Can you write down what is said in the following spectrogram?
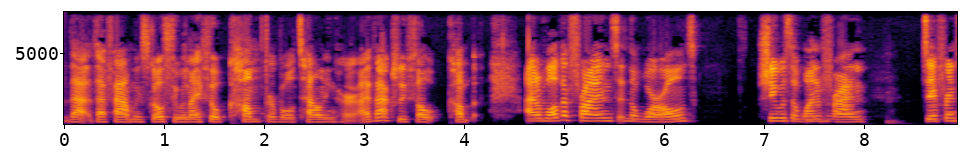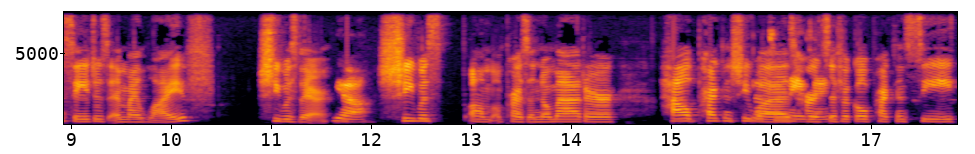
that that families go through and I feel comfortable telling her. I've actually felt com- out of all the friends in the world, she was the one mm-hmm. friend different stages in my life, she was there. Yeah. She was um a present no matter how pregnant she That's was, amazing. her difficult pregnancy,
